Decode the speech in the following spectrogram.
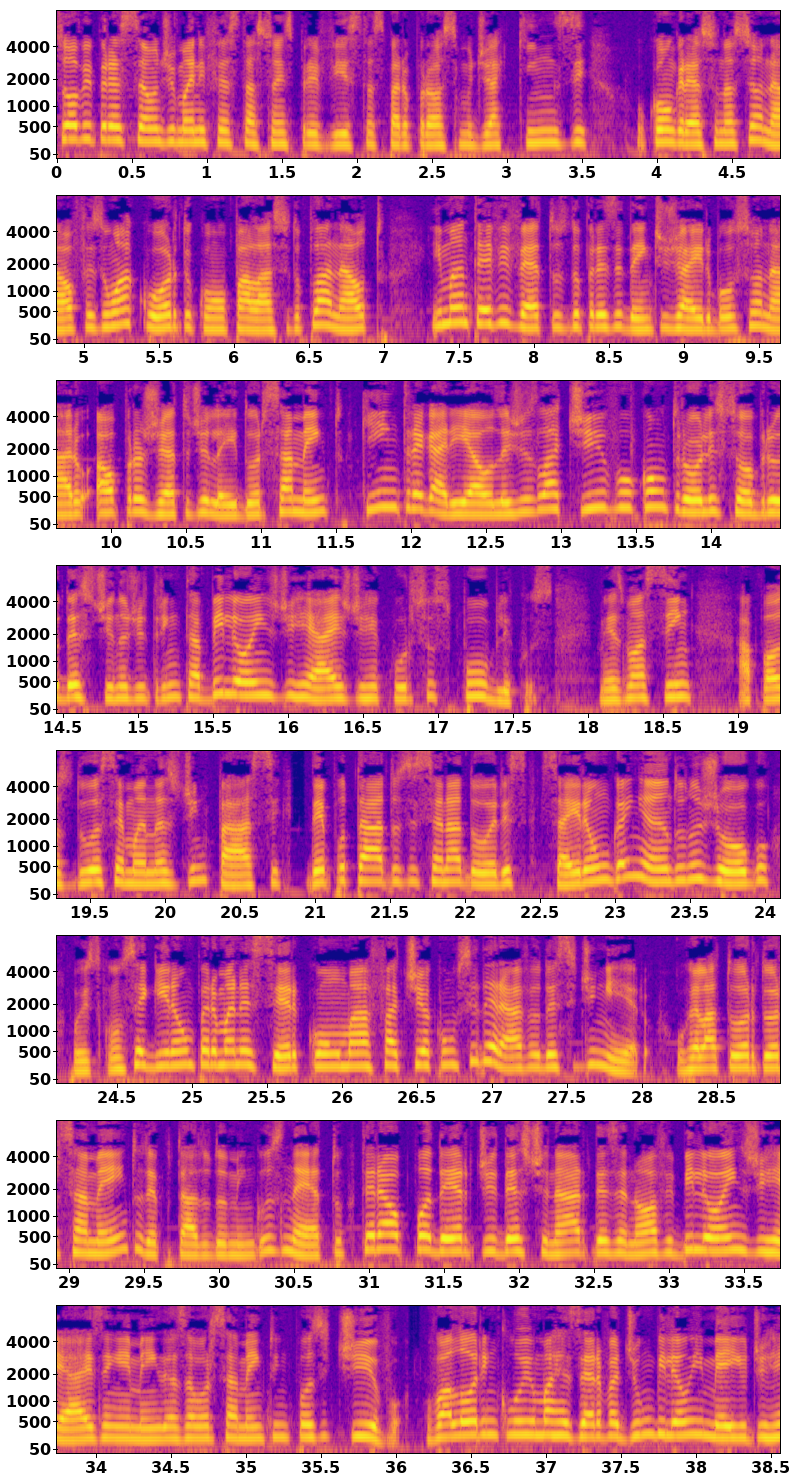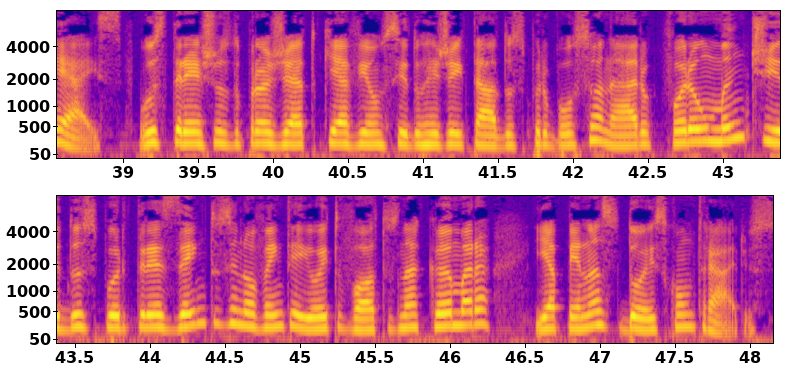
Sob pressão de manifestações previstas para o próximo dia 15, o Congresso Nacional fez um acordo com o Palácio do Planalto e manteve vetos do presidente Jair Bolsonaro ao projeto de lei do orçamento, que entregaria ao legislativo o controle sobre o destino de 30 bilhões de reais de recursos públicos. Mesmo assim, após duas semanas de impasse, deputados e senadores saíram ganhando no jogo, pois conseguiram permanecer com uma fatia considerável desse dinheiro. O relator do orçamento, deputado Domingos Neto, terá o poder de destinar 19 bilhões de reais em emendas ao orçamento impositivo. O valor inclui uma reserva de um bilhão e meio de reais. Os trechos do projeto que haviam sido rejeitados por Bolsonaro foram mantidos por 398 votos na Câmara e apenas dois contrários.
